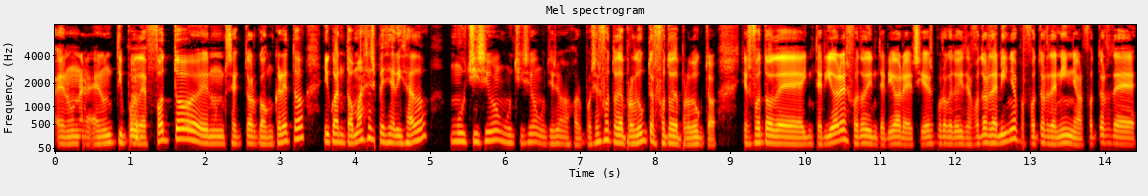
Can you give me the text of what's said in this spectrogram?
en, en un tipo mm. de foto, en un sector concreto, y cuanto más especializado, muchísimo, muchísimo, muchísimo mejor. Pues si es foto de producto, es foto de producto. Si es foto de interiores, foto de interiores. Si es por lo que tú dices, fotos de niños, pues fotos de niños. Fotos de,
